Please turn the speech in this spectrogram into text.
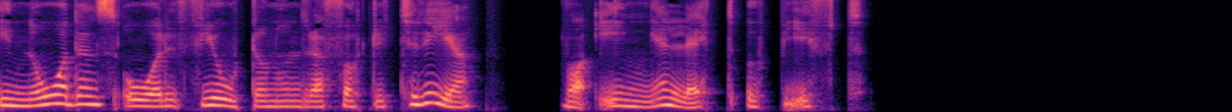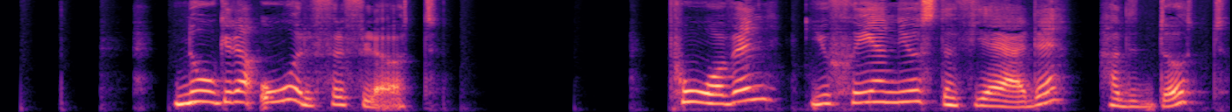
i nådens år 1443 var ingen lätt uppgift. Några år förflöt. Påven Eugenius den fjärde hade dött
